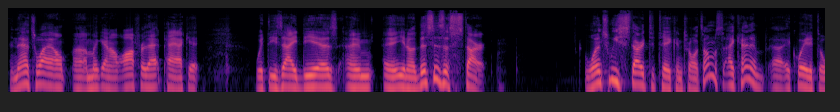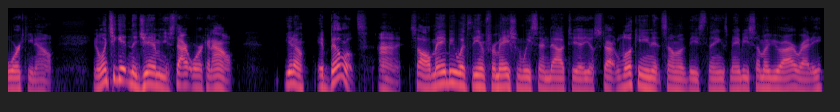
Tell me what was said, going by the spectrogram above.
And that's why I'll um, again I'll offer that packet with these ideas and uh, you know this is a start once we start to take control, it's almost, I kind of uh, equate it to working out. You know, once you get in the gym and you start working out, you know, it builds on it. So maybe with the information we send out to you, you'll start looking at some of these things. Maybe some of you are ready,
